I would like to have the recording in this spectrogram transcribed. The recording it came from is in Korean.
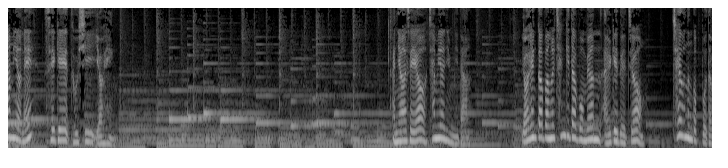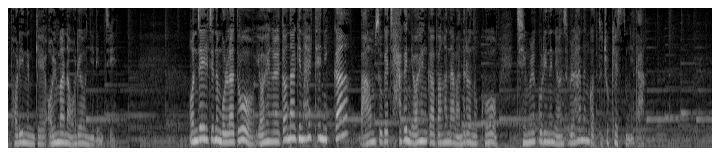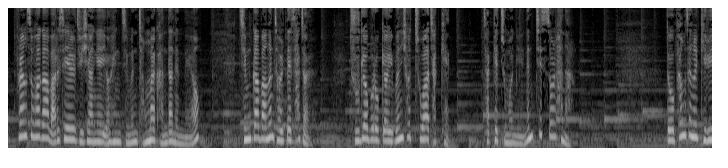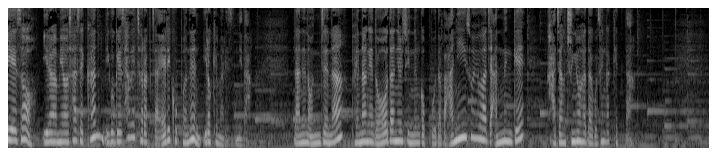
참여연의 세계 도시 여행. 안녕하세요. 참여연입니다. 여행 가방을 챙기다 보면 알게 되죠. 채우는 것보다 버리는 게 얼마나 어려운 일인지. 언제일지는 몰라도 여행을 떠나긴 할 테니까 마음속에 작은 여행 가방 하나 만들어 놓고 짐을 꾸리는 연습을 하는 것도 좋겠습니다. 프랑스 화가 마르셀 듀샹의 여행짐은 정말 간단했네요. 짐 가방은 절대 사절. 두 겹으로 껴입은 셔츠와 자켓. 자켓 주머니에는 칫솔 하나. 또 평생을 길 위에서 일하며 사색한 미국의 사회 철학자 에릭 호퍼는 이렇게 말했습니다. 나는 언제나 배낭에 넣어 다닐 수 있는 것보다 많이 소유하지 않는 게 가장 중요하다고 생각했다.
